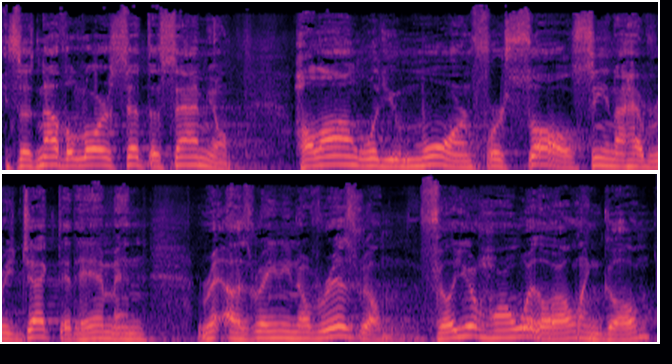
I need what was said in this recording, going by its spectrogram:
He says, Now the Lord said to Samuel, How long will you mourn for Saul, seeing I have rejected him and as uh, reigning over Israel? Fill your horn with oil and go.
